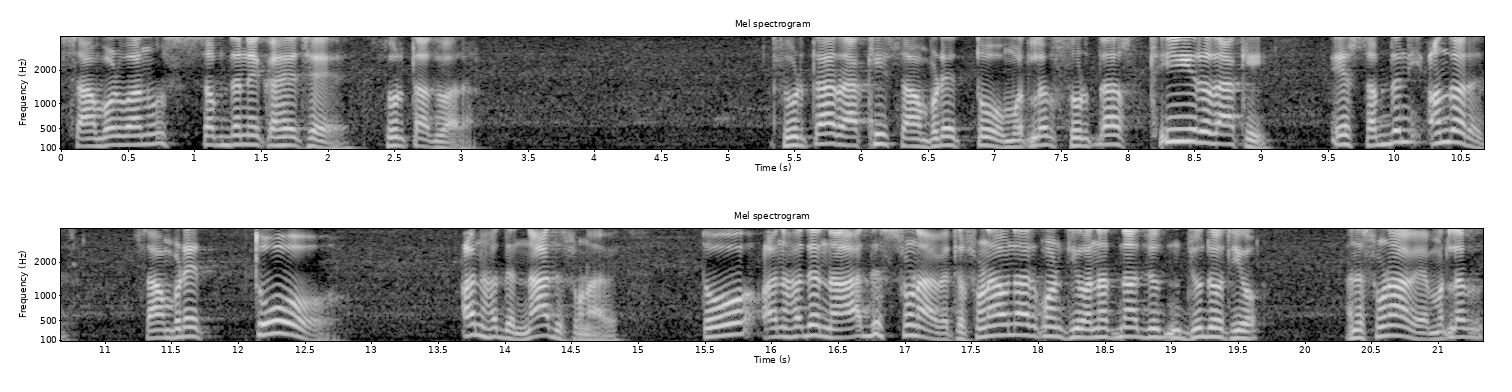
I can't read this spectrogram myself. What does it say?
સાંભળવાનું શબ્દને કહે છે સુરતા દ્વારા. સુરતા રાખી સાંભળે તો, મતલબ સુરતા સ્થિર રાખી, એ શબ્દની અંદર જ સાંભળે તો અનહદ નાદ સુણાવે. તો અનહદ નાદ સુણાવે. તો સુણાવનાર કોણ થયો? અનહદ નાદ જુદો થયો. અને સુણાવે, મતલબ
